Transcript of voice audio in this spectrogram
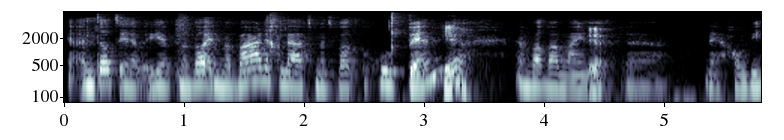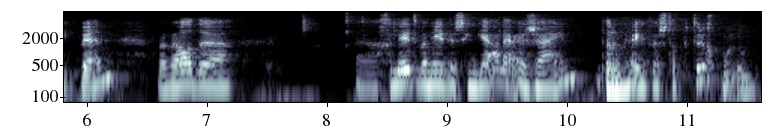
Ja, en dat, in- je hebt me wel in mijn waarde gelaten met wat, hoe ik ben. Ja, En wat, waar mijn, Ja. eh, nou ja, gewoon wie ik ben. Maar wel de, eh, geleerd wanneer de signalen er zijn, dat Mhm. ik even een stapje terug moet doen.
